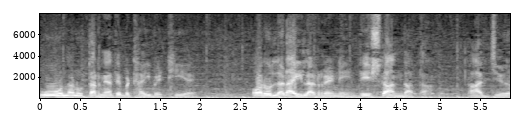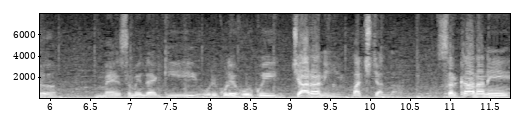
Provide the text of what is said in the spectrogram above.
ਉਹ ਉਹਨਾਂ ਨੂੰ ਧਰਨਿਆਂ ਤੇ ਬਿਠਾਈ ਬੈਠੀ ਹੈ ਔਰ ਉਹ ਲੜਾਈ ਲੜ ਰਹੇ ਨੇ ਦੇਸ਼ ਦਾ ਅੰਦਾਤਾ ਅੱਜ ਮੈਂ ਸਮਝਦਾ ਕਿ ਉਹਦੇ ਕੋਲੇ ਹੋਰ ਕੋਈ ਚਾਰਾ ਨਹੀਂ ਹੈ, ਬਚ ਜਾਂਦਾ। ਸਰਕਾਰਾਂ ਨੇ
